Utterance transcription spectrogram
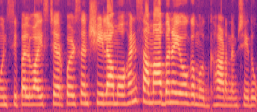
Municipal vice chairperson Sheela Mohan സമാപന യോഗം ഉദ്ഘാടനം ചെയ്തു.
